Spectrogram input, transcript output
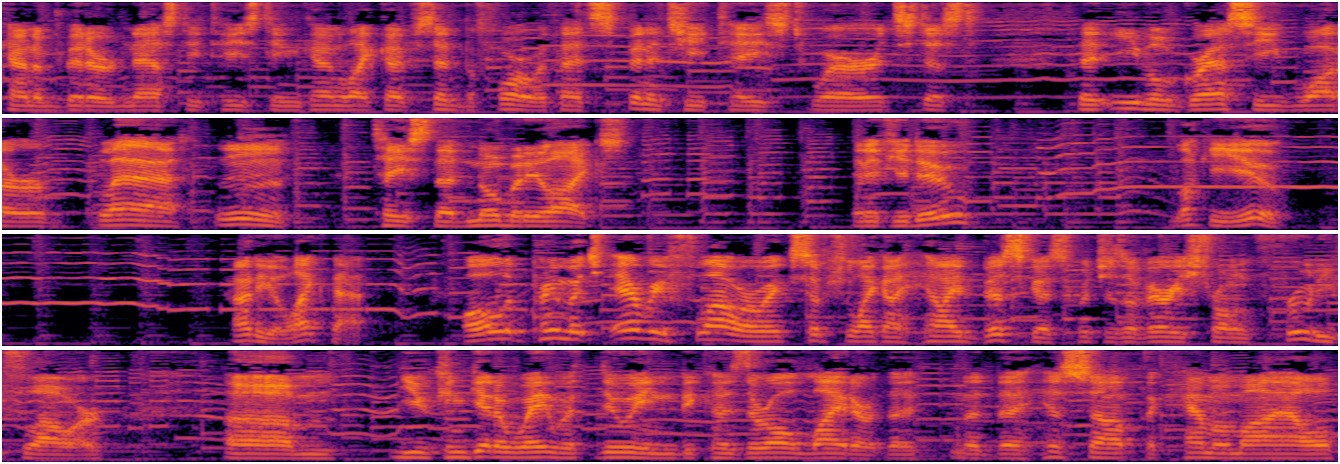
kind of bitter, nasty tasting, kind of like I've said before with that spinachy taste where it's just that evil grassy water, blah, ugh, taste that nobody likes. And if you do, lucky you. How do you like that? All pretty much every flower except like a hibiscus, which is a very strong fruity flower, um, you can get away with doing because they're all lighter. The the, the hyssop, the chamomile,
